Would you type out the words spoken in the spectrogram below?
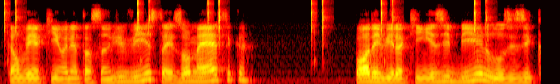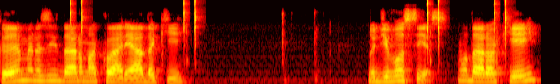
Então vem aqui em orientação de vista, isométrica, podem vir aqui em exibir, luzes e câmeras, e dar uma clareada aqui no de vocês. Vou dar OK.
